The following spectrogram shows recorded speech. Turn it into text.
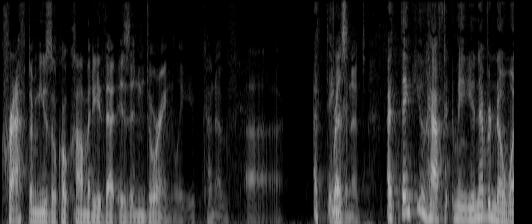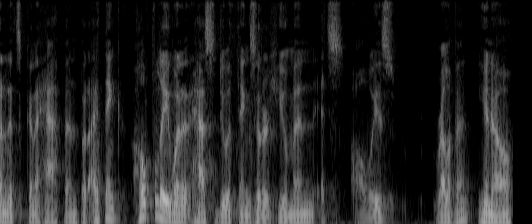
craft a musical comedy that is enduringly kind of uh, I think, resonant. I think you have to. I mean, you never know when it's going to happen, but I think hopefully when it has to do with things that are human, it's always relevant. You know,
